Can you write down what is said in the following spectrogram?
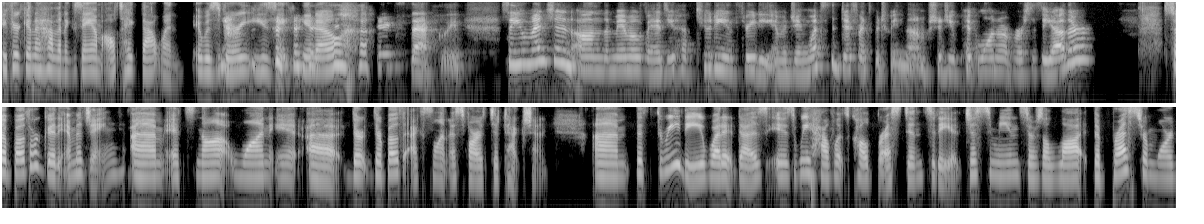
if you're going to have an exam, I'll take that one. It was very easy, you know? exactly. So you mentioned on the Mammo vans, you have 2D and 3D imaging. What's the difference between them? Should you pick one versus the other? So both are good imaging. Um, it's not one, uh, they're, they're both excellent as far as detection. Um, the 3D, what it does is we have what's called breast density. It just means there's a lot, the breasts are more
